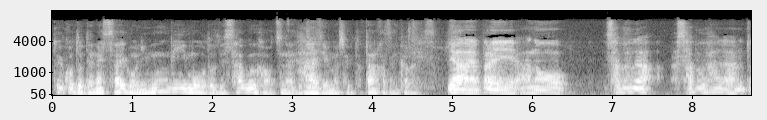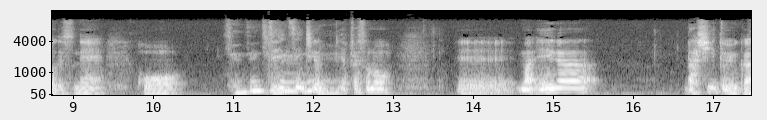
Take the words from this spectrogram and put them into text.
ということでね最後にムービーモードでサブウーハーをつないで聞いてみましたけど、田中さんいかがです？かいややっぱりあのサブがサブ派があるとですねこ全然違うう、ね、全然違う。やっぱりその、えーまあ映画らしいというか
